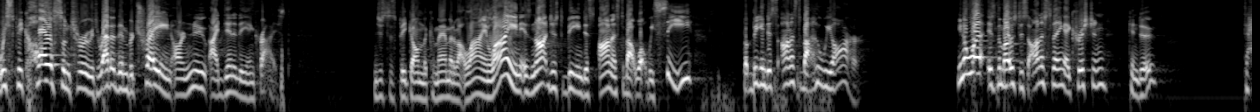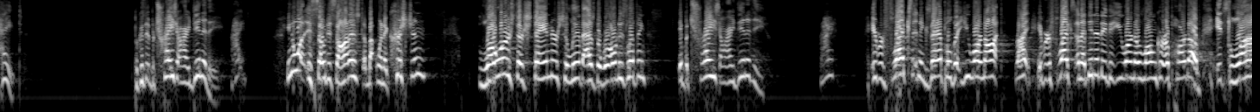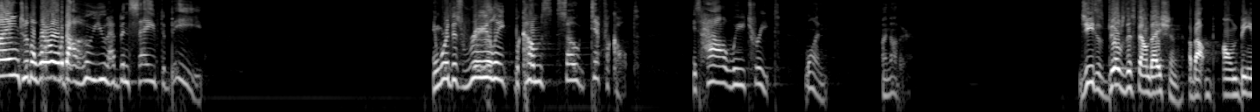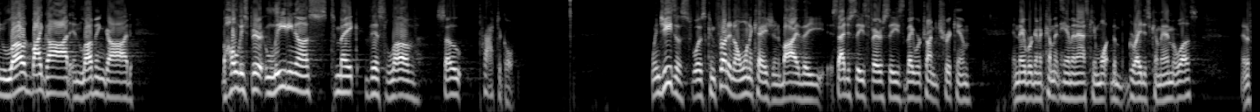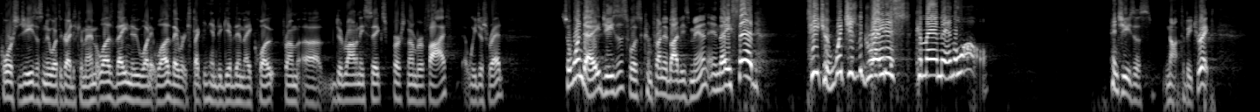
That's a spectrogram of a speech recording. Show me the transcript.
We speak wholesome truth rather than betraying our new identity in Christ. And just to speak on the commandment about lying, lying is not just being dishonest about what we see, but being dishonest about who we are. You know what is the most dishonest thing a Christian can do? To hate. Because it betrays our identity, right? You know what is so dishonest about when a Christian lowers their standards to live as the world is living? It betrays our identity, right? It reflects an example that you are not, right? It reflects an identity that you are no longer a part of. It's lying to the world about who you have been saved to be. And where this really becomes so difficult is how we treat one another. Jesus builds this foundation about on being loved by God and loving God. The Holy Spirit leading us to make this love so practical. When Jesus was confronted on one occasion by the Sadducees, Pharisees, they were trying to trick him and they were going to come at him and ask him what the greatest commandment was. And of course, Jesus knew what the greatest commandment was. They knew what it was. They were expecting him to give them a quote from uh, Deuteronomy 6, first number 5, that we just read. So one day, Jesus was confronted by these men, and they said, Teacher, which is the greatest commandment in the law? And Jesus, not to be tricked,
